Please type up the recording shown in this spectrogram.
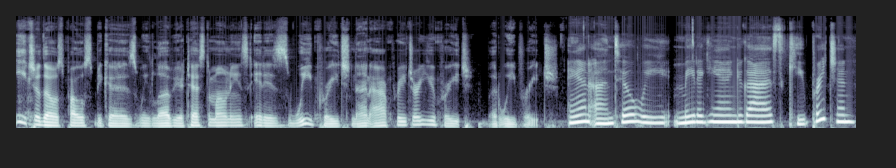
each of those posts because we love your testimonies. It is we preach, not I preach or you preach, but we preach. And until we meet again, you guys keep preaching.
